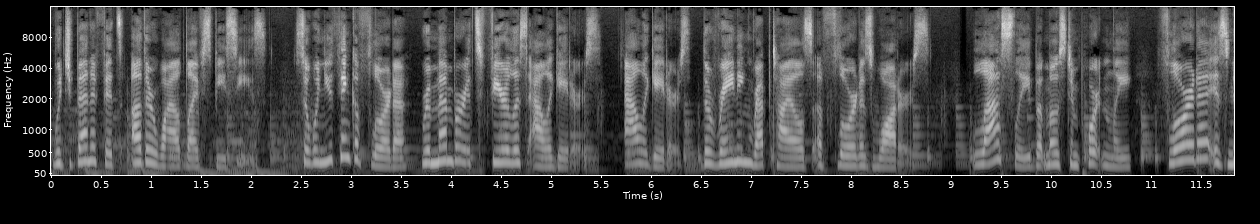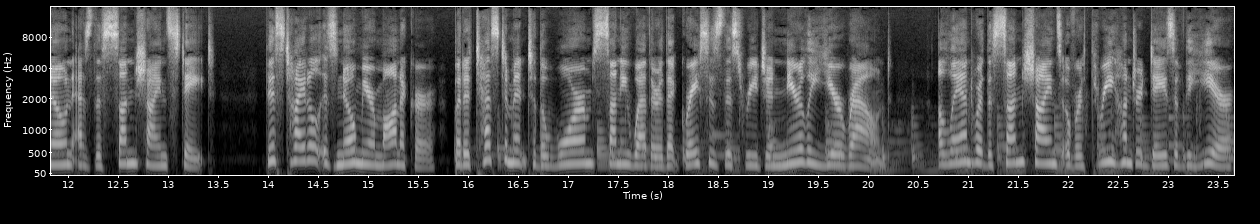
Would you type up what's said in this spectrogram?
which benefits other wildlife species. So when you think of Florida, remember its fearless alligators. Alligators, the reigning reptiles of Florida's waters. Lastly, but most importantly, Florida is known as the Sunshine State. This title is no mere moniker, but a testament to the warm, sunny weather that graces this region nearly year-round. A land where the sun shines over 300 days of the year,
